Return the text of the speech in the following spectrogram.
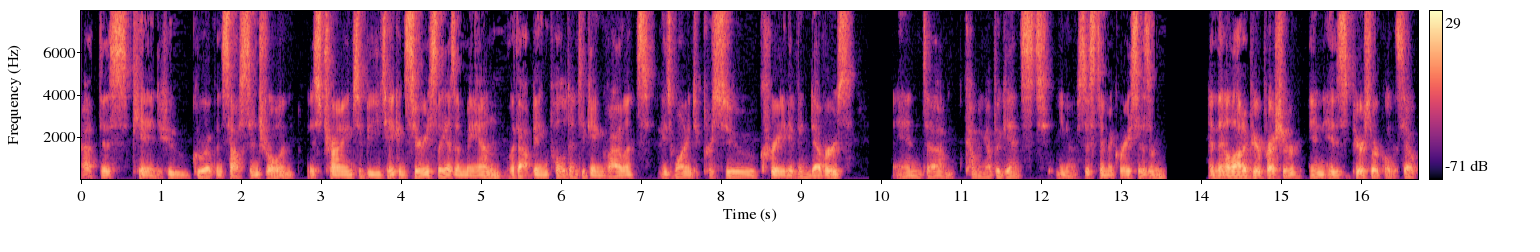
at this kid who grew up in South Central and is trying to be taken seriously as a man without being pulled into gang violence. He's wanting to pursue creative endeavors and um, coming up against, you know, systemic racism and then a lot of peer pressure in his peer circle. So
